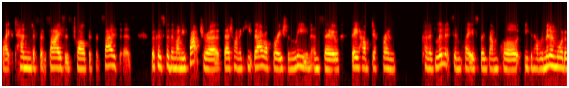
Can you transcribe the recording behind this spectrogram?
like 10 different sizes, 12 different sizes, because for the manufacturer, they're trying to keep their operation lean. And so they have different kind of limits in place. For example, you can have a minimum order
